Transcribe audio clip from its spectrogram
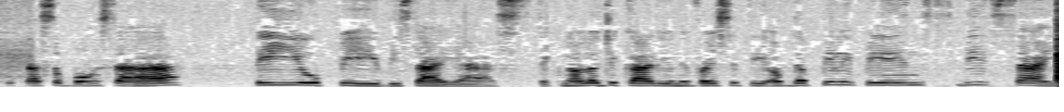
kita subong sa TUP Visayas, Technological University of the Philippines, Visayas.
